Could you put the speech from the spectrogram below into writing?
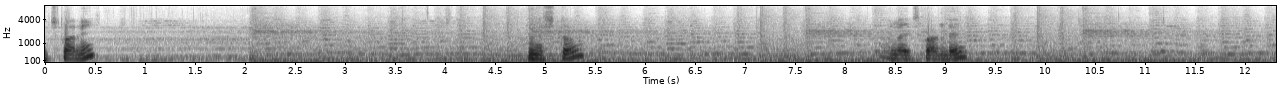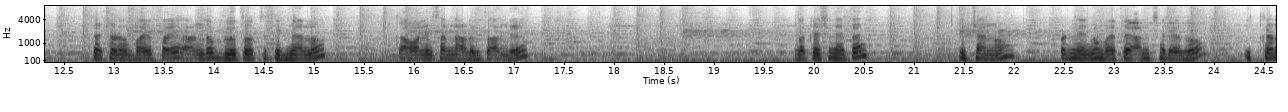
ఇచ్చుకొని నెక్స్ట్ అలా ఇచ్చుకోండి ఇక్కడ చూడండి వైఫై అండ్ బ్లూటూత్ సిగ్నల్ కావాలి సార్ అడుగుతుంది. లొకేషన్ అయితే ఇచ్చాను. ఇప్పుడు నేను వైఫై ఆన్ చేయలేదు. ఇక్కడ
